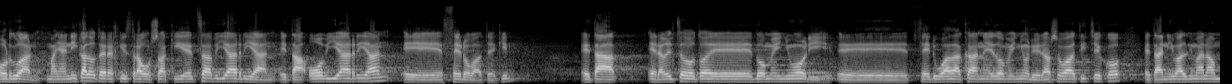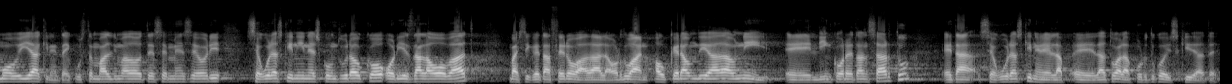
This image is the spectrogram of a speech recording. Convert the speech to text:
Orduan, baina nik adot erregistra osakidetza biharrian eta o biharrian e, zero batekin. Eta erabiltze dut e, domeinu hori, e, zerua dakan e, domeinu hori eraso bat itxeko, eta ni baldin bada mobiak, eta ikusten baldin badot SMS hori, segurazki nien eskonturauko hori ez dalago bat, baizik eta zero badala. Orduan, aukera handia da honi e, link horretan sartu, eta segurazki nire e, datua lapurtuko izkidate.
